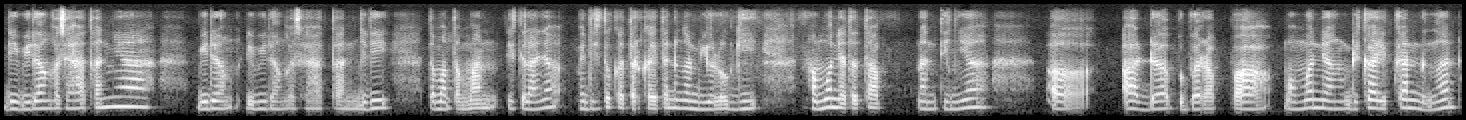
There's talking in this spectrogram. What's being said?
di bidang kesehatannya bidang di bidang kesehatan. Jadi teman-teman istilahnya medis itu keterkaitan dengan biologi. Namun ya tetap nantinya uh, ada beberapa momen yang dikaitkan dengan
